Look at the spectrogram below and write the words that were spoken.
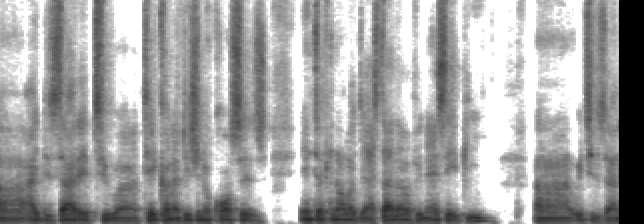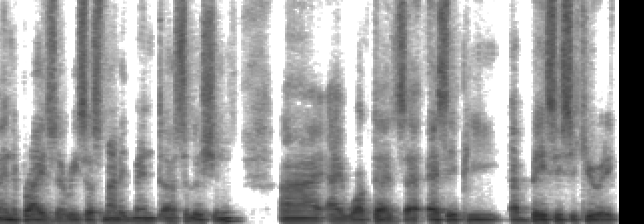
uh, I decided to uh, take on additional courses in technology. I started off in SAP, uh, which is an enterprise resource management solution. Uh, I worked as a SAP a Basis security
